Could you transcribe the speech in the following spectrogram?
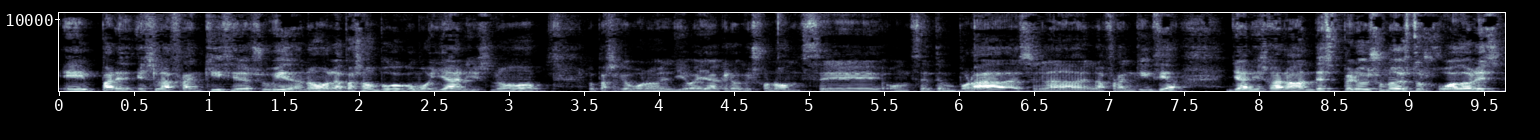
Eh, es la franquicia de su vida, ¿no? Le ha pasado un poco como Yanis, ¿no? Lo que pasa es que, bueno, él lleva ya creo que son 11, 11 temporadas en la, en la franquicia. Yanis ganó antes, pero es uno de estos jugadores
